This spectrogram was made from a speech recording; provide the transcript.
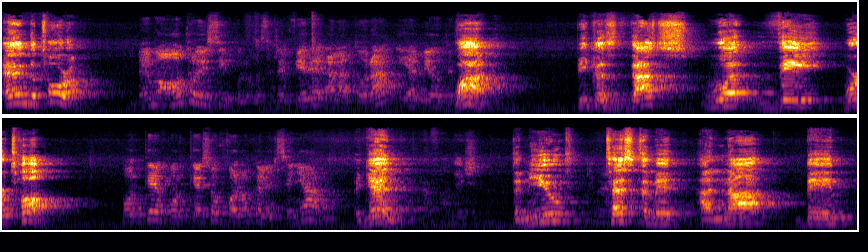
and the Torah. Vemos a otro discípulo refiere a la Torá y al Viejo Testamento. Why? Because that's what they were taught. ¿Por qué? Porque eso fue lo que le enseñaron. Again, the New Testament had not been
